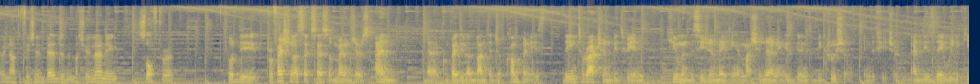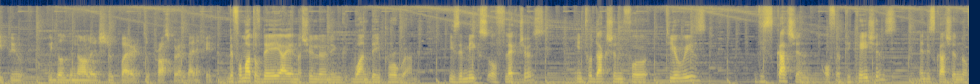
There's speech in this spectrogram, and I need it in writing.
in artificial intelligence and machine learning software for the professional success of managers and uh, competitive advantage of companies, the interaction between human decision making and machine learning is going to be crucial in the future. And this day will equip you with all the knowledge required to prosper and benefit. The format of the AI and machine learning one day program is a mix of lectures, introduction for theories, discussion of applications, and discussion of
